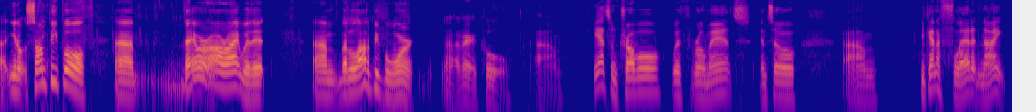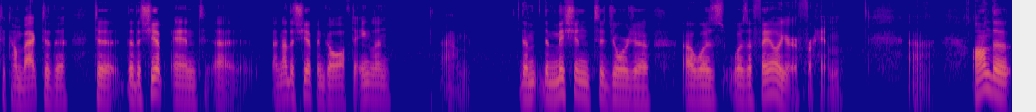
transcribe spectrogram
Uh, you know, some people, uh, they were all right with it, um, but a lot of people weren't uh, very cool. Um, he had some trouble with romance, and so um, he kind of fled at night to come back to the, to, to the ship and uh, another ship and go off to England. Um, the, the mission to Georgia was, was a failure for him. on the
